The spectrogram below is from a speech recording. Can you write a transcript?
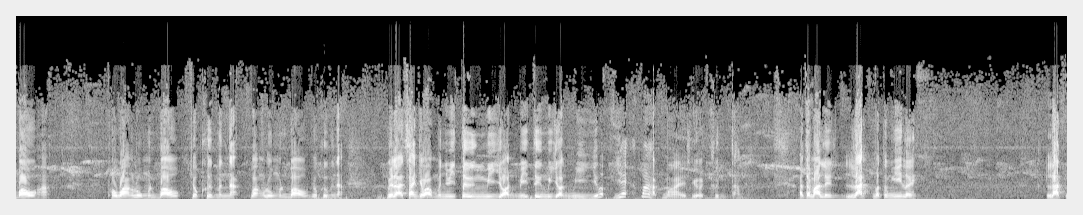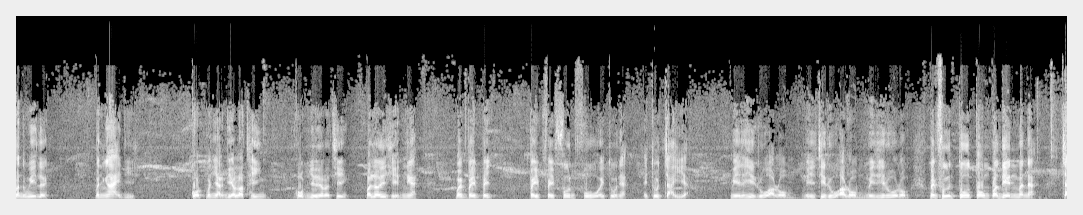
เบาฮะพอวางลงมันเบายกขึ้นมันหนัก วางลงมันเบายกขึ้นมันหนัก เวลาสร้างจังหวะมันมีตึงมีหย่อนมีตึงมีหย่อนมีเยอะแยะมากมายเกิดขึ้นตามมาอาตมาเลยลัดมาตรงนี้เลยลัดมันตรงนี้เลย มันง่ายดี กดมันอย่างเดียวเราทิ้งกดอย่างเดียวเราทิ้งมันเลยเห็นไงมันไปไปไปไปฟื้นฟูไอ้ตัวเนี้ยไอ้ตัวใจอะ มีที่รู้อารมณ์ มีที่รู้อารมณ์ มีที่รู้อารมณ์ไปฟื้นตัวตรงประเด็นมันอะ ใจ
